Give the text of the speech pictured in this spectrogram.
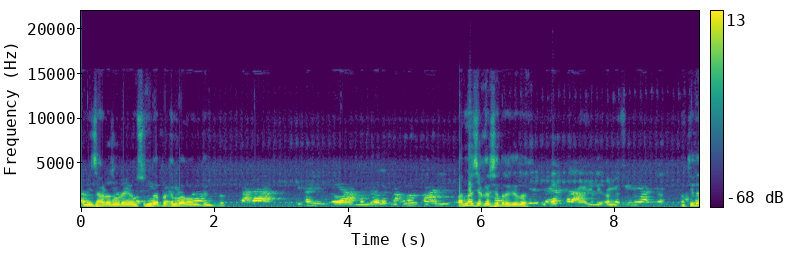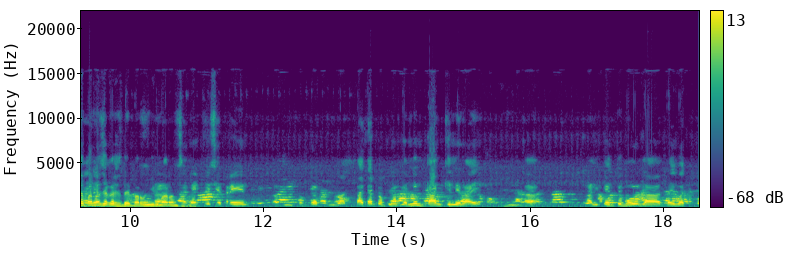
आणि झाडं झुडं येऊन सुंदर प्रकल्प त्यांनी तिथं पन्नास एकर क्षेत्र आहे तिथं तिथं पन्नास एकर क्षेत्र आहे परमगिरी महाराजांचं क्षेत्र हे तात्या टोपे यांनी दान केलेलं आहे हा. आणि त्यांचे मूळ दैवत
